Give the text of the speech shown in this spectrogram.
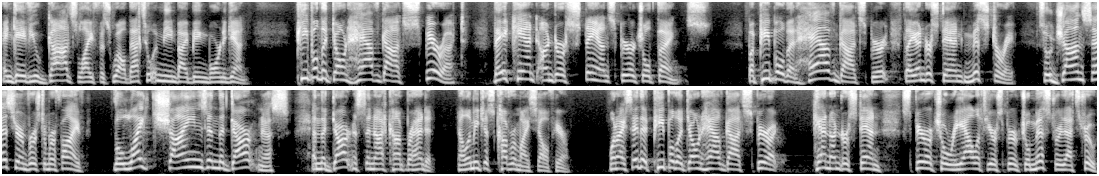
and gave you God's life as well. That's what we mean by being born again. People that don't have God's Spirit, they can't understand spiritual things. But people that have God's Spirit, they understand mystery. So John says here in verse number five, the light shines in the darkness, and the darkness did not comprehend it. Now, let me just cover myself here. When I say that people that don't have God's Spirit, can't understand spiritual reality or spiritual mystery, that's true.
